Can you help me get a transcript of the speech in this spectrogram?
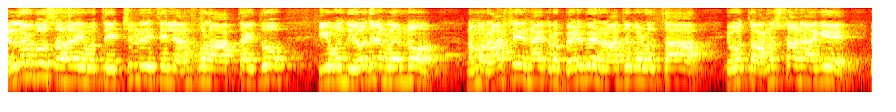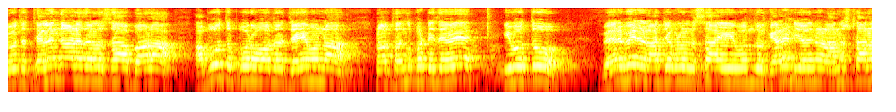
ಎಲ್ಲರಿಗೂ ಸಹ ಇವತ್ತು ಹೆಚ್ಚಿನ ರೀತಿಯಲ್ಲಿ ಅನುಕೂಲ ಆಗ್ತಾ ಇದ್ದು ಈ ಒಂದು ಯೋಜನೆಗಳನ್ನು ನಮ್ಮ ರಾಷ್ಟ್ರೀಯ ನಾಯಕರು ಬೇರೆ ಬೇರೆ ರಾಜ್ಯಗಳು ಸಹ ಇವತ್ತು ಅನುಷ್ಠಾನ ಆಗಿ ಇವತ್ತು ತೆಲಂಗಾಣದಲ್ಲೂ ಸಹ ಬಹಳ ಅಭೂತಪೂರ್ವವಾದ ಜಯವನ್ನು ನಾವು ತಂದುಕೊಟ್ಟಿದ್ದೇವೆ. ಇವತ್ತು ಬೇರೆ ಬೇರೆ ರಾಜ್ಯಗಳಲ್ಲೂ ಸಹ ಈ ಒಂದು ಗ್ಯಾರಂಟಿ ಯೋಜನೆಗಳ ಅನುಷ್ಠಾನ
